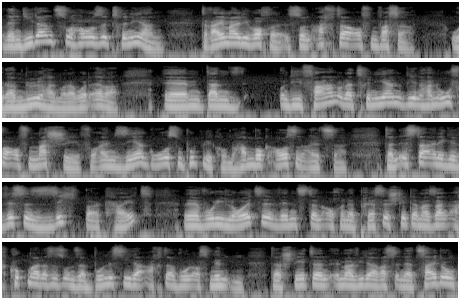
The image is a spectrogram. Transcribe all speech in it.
wenn die dann zu Hause trainieren, dreimal die Woche ist so ein Achter auf dem Wasser oder Mülheim oder whatever, ähm, dann und die fahren oder trainieren wie in Hannover auf dem Maschsee vor einem sehr großen Publikum, Hamburg Außenalster, dann ist da eine gewisse Sichtbarkeit, äh, wo die Leute, wenn es dann auch in der Presse steht, dann mal sagen, ach guck mal, das ist unser Bundesliga-Achter wohl aus Minden. Da steht dann immer wieder was in der Zeitung,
